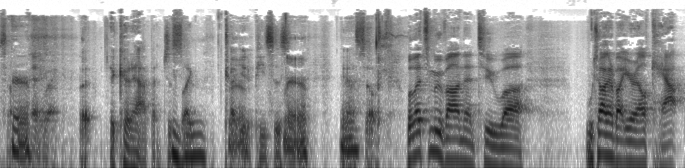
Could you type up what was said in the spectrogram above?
So anyway, but it could happen. Just like cut you to pieces. Mm-hmm. Yeah. Yeah. So, well, let's move on then to uh, we're talking about your El Cap.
